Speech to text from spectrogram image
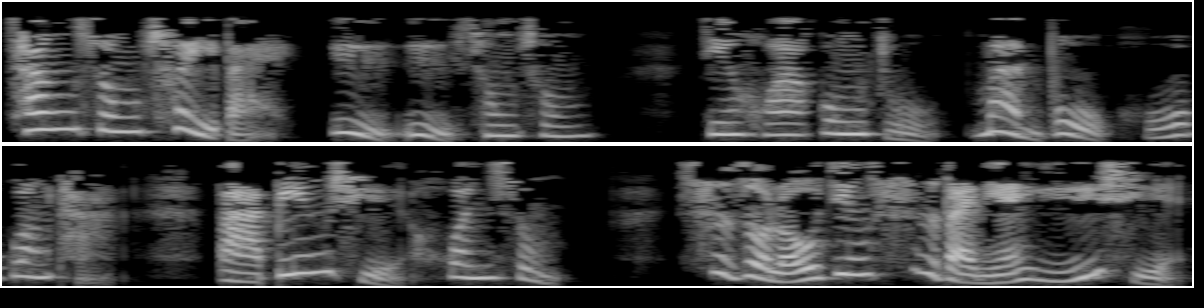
苍松翠柏郁郁葱葱。金花公主漫步湖光塔，把冰雪欢送。四座楼经四百年雨雪。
